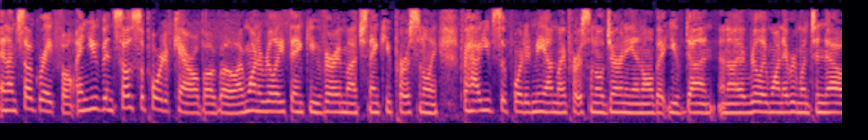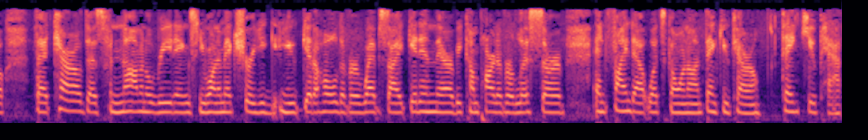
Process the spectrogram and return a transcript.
And I'm so grateful. And you've been so supportive, Carol Barbeau. I want to really thank you very much. Thank you personally for how you've supported me on my personal journey and all that you've done. And I really want everyone to know that Carol does phenomenal readings. You want to make sure you you get a hold of her website, get in there, become part of her listserv, and find out what's going on. Thank you, Carol. Thank you, Pat.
